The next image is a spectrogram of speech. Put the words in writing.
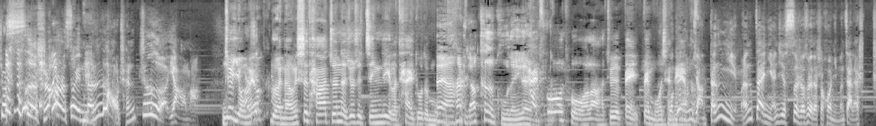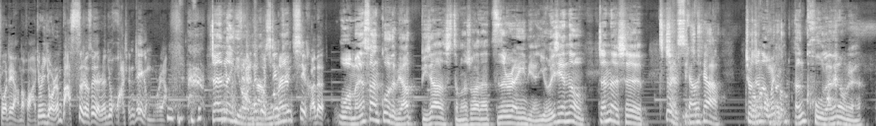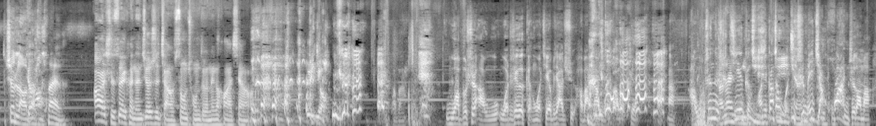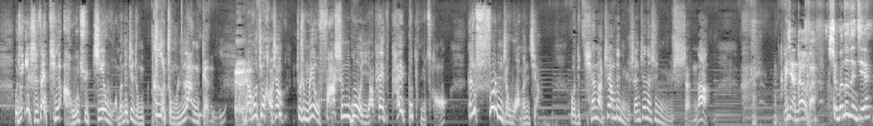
就四十二岁能老成这样吗？就有没有可能是他真的就是经历了太多的磨，对啊，他比较刻苦的一个人太。蹉跎了，就是被被磨成那样我跟你们。讲，等你们在年纪四十岁的时候，你们再来说这样的话，就是有人把四十岁的人就画成这个模样，真的有才能够心平气和的。我们算过得比较比较怎么说呢，滋润一点。有一些那种真的是乡下，就真的我们很很苦的那种人，就老的很快了。二十岁可能就是长宋崇德那个画像，有 好吧，我不是啊，我我这个梗我接不下去，好吧？那我把我 这个啊，阿吴真的是接梗啊！你刚才我一直没讲话，你知道吗？我就一直在听阿吴去接我们的这种各种烂梗，然后就好像就是没有发生过一样，他也他也不吐槽，他就顺着我们讲。我的天哪，这样的女生真的是女神呐、没想到吧？什么都能接。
